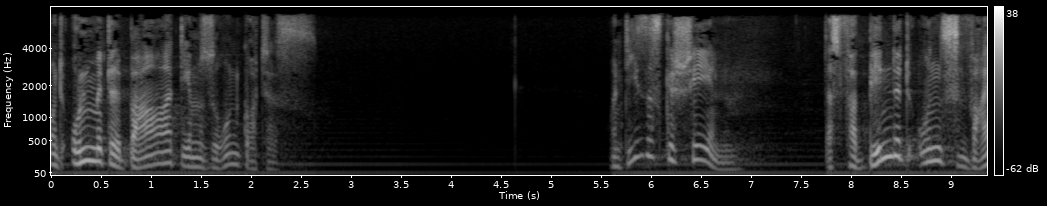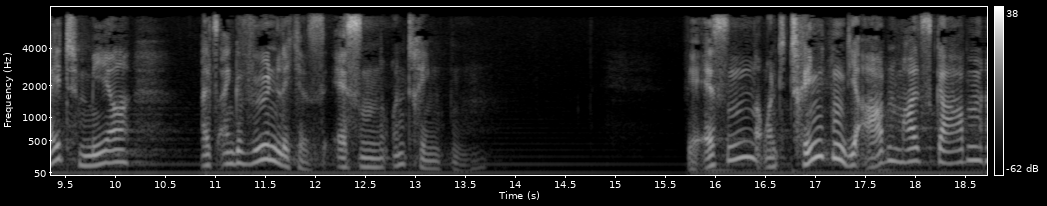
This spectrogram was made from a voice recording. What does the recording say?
und unmittelbar dem Sohn Gottes. Und dieses Geschehen, das verbindet uns weit mehr als ein gewöhnliches Essen und Trinken. Wir essen und trinken die Abendmahlsgaben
